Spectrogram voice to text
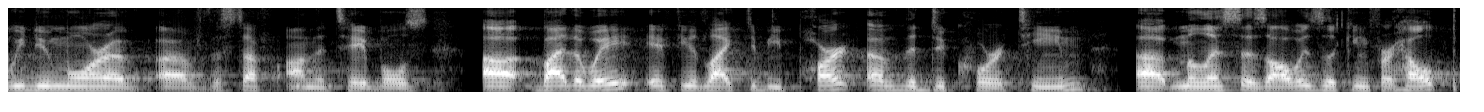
we do more of, of the stuff on the tables. Uh, by the way, if you'd like to be part of the decor team, uh, Melissa is always looking for help,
